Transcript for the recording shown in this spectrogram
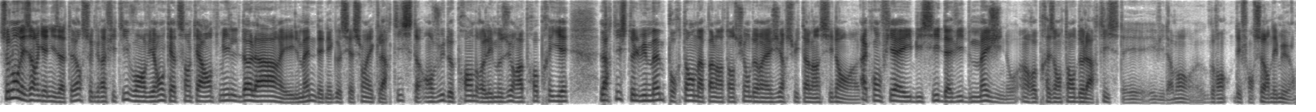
Selon les organisateurs, ce graffiti vaut environ 440 000 dollars et il mène des négociations avec l'artiste en vue de prendre les mesures appropriées. L'artiste lui-même pourtant n'a pas l'intention de réagir suite à l'incident a confié à ABC David Maginot, un représentant de l'artiste et évidemment euh, grand défenseur des murs.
